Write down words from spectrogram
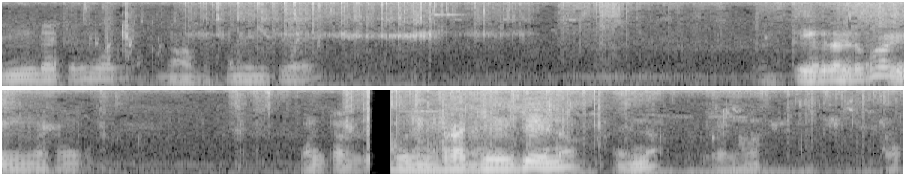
Hindi ka rin wala. Dapat namin siya. Tigilan lubay. Pantal. Huli ni Brad JJ, no? Ayun na. Gano'n. Oh,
